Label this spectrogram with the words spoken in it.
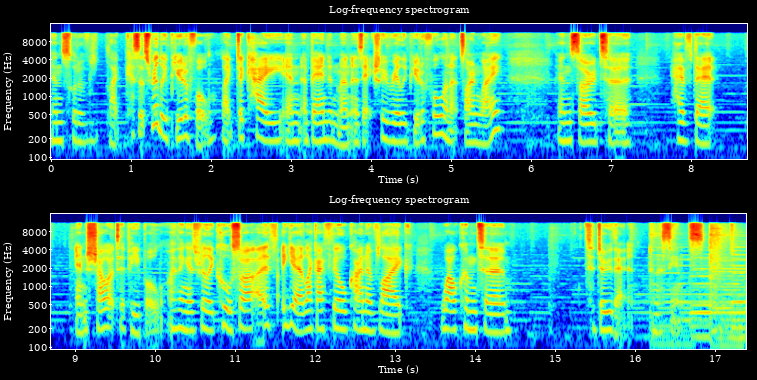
and sort of like because it's really beautiful like decay and abandonment is actually really beautiful in its own way and so to have that and show it to people. I think it's really cool. So if yeah, like I feel kind of like welcome to to do that in a sense.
